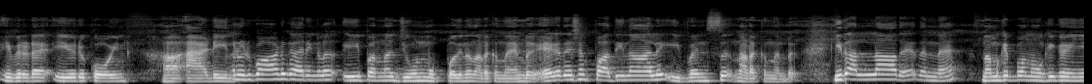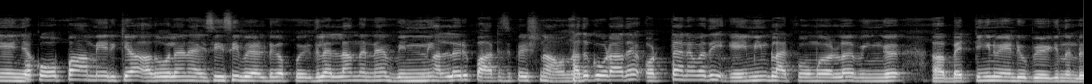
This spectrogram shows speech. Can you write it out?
ഇവരുടെ ഈ ഒരു കോയിൻ ആഡ് ചെയ്യുന്നത് ഒരുപാട് കാര്യങ്ങൾ ഈ പറഞ്ഞ ജൂൺ മുപ്പതിന് നടക്കുന്നുണ്ട്. ഏകദേശം പതിനാല് ഇവന്റ്സ് നടക്കുന്നുണ്ട്. ഇതല്ലാതെ തന്നെ നമുക്കിപ്പോൾ നോക്കിക്കഴിഞ്ഞ് കഴിഞ്ഞാൽ കോപ്പ അമേരിക്ക അതുപോലെ തന്നെ I C C World Cup ഇതിലെല്ലാം തന്നെ വിന്ന് നല്ലൊരു പാർട്ടിസിപ്പേഷൻ ആവുന്നു. അതുകൂടാതെ ഒട്ടനവധി ഗെയിമിംഗ് പ്ലാറ്റ്ഫോമുകളിൽ വിങ് ബെറ്റിങ്ങിന് വേണ്ടി ഉപയോഗിക്കുന്നുണ്ട്.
